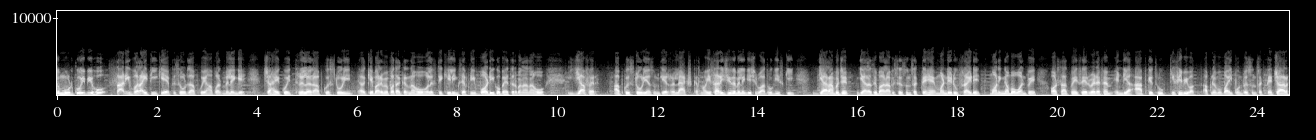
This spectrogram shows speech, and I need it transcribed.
तो मूड कोई भी हो, सारी वैरायटी के एपिसोड्स आपको यहाँ पर मिलेंगे। चाहे कोई थ्रिलर आपको स्टोरी के बारे में पता करना हो होलिस्टिक हीलिंग से अपनी बॉडी को बेहतर बनाना हो, या फिर आपको स्टोरियाँ सुन के रिलैक्स करना हो। ये सारी चीज़ें मिलेंगी, शुरुआत होगी इसकी 11 बजे। 11 से 12 आप इसे सुन सकते हैं Monday to Friday morning number one पे, और साथ में इसे रेड एफएम इंडिया ऐप के थ्रू किसी भी वक्त अपने मोबाइल फ़ोन पे सुन सकते हैं। चार,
